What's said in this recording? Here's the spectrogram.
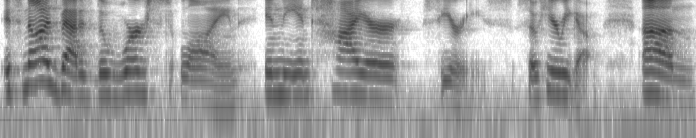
it's not as bad as the worst line in the entire series. So here we go. Um,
